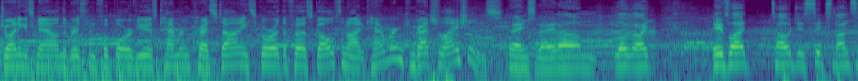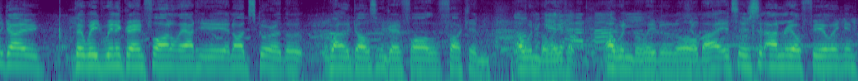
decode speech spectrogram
Joining us now on the Brisbane Football Review is Cameron Crestani, scorer of the first goal tonight. Cameron, congratulations. Thanks, mate. Um, look, I, if I told you six months ago that we'd win a grand final out here and I'd score the, one of the goals in the grand final, fucking, I wouldn't believe it. I wouldn't believe it at all. But it's just an unreal feeling, and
